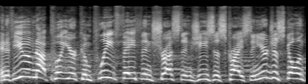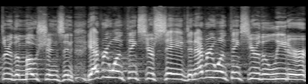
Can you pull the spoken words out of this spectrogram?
And if you have not put your complete faith and trust in Jesus Christ and you're just going through the motions and everyone thinks you're saved and everyone thinks you're the leader,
